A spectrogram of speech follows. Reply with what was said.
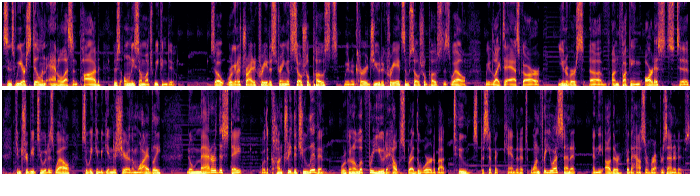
since we are still an adolescent pod, there's only so much we can do. So we're going to try to create a string of social posts. We'd encourage you to create some social posts as well. We'd like to ask our universe of unfucking artists to contribute to it as well so we can begin to share them widely. No matter the state or the country that you live in, we're going to look for you to help spread the word about two specific candidates one for U.S. Senate and the other for the House of Representatives.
